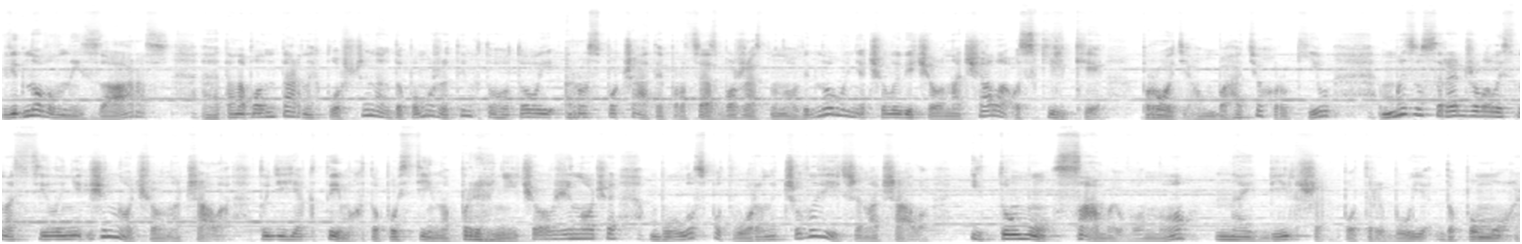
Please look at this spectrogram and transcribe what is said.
відновлений зараз е, та на планетарних площинах, допоможе тим, хто готовий розпочати процес божественного відновлення чоловічого начала, оскільки протягом багатьох років ми зосереджувались на зціленні жіночого начала, тоді як тим, хто постійно пригнічував жіноче, було спотворене чоловіче начало. І тому саме воно найбільше потребує допомоги,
